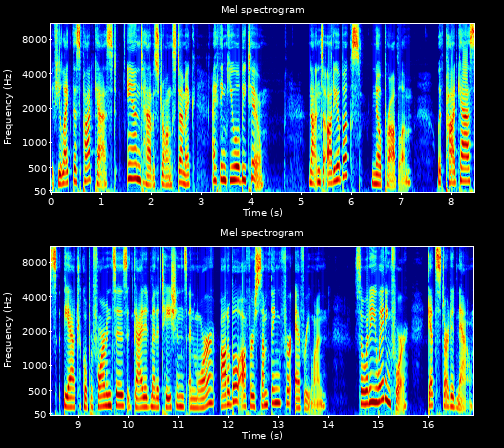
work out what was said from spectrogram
If you like this podcast and have a strong stomach, I think you will be too. Not into audiobooks? No problem. With podcasts, theatrical performances, guided meditations, and more, Audible offers something for everyone. So what are you waiting for? Get started now.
